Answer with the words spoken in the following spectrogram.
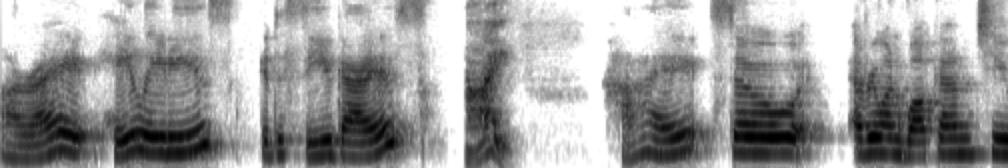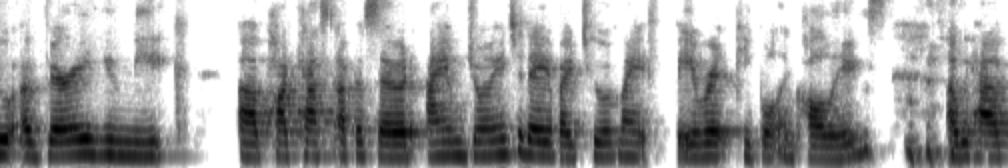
All right. Hey, ladies. Good to see you guys. Hi. Hi. So, everyone, welcome to a very unique uh, podcast episode. I am joined today by two of my favorite people and colleagues. Uh, we have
